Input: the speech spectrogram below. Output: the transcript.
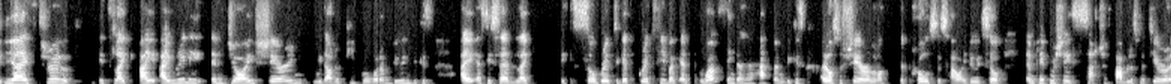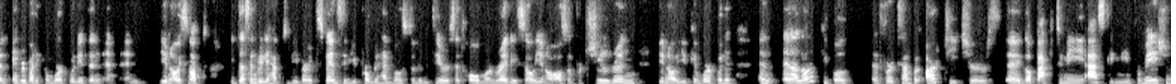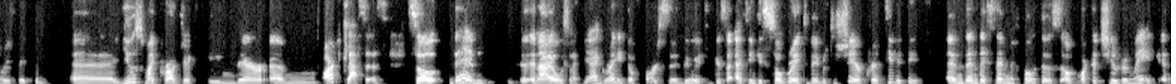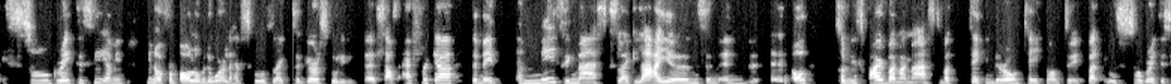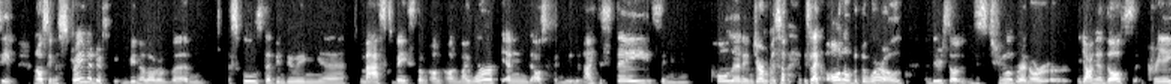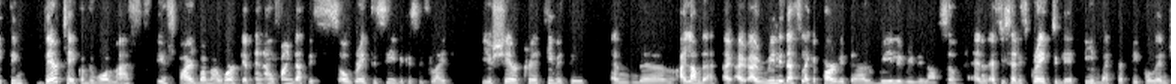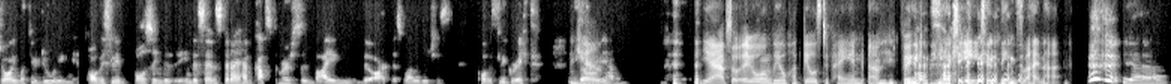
Yeah it's true. It's like i i really enjoy sharing with other people what i'm doing because i as you said like it's so great to get great feedback. And one thing that happened because I also share a lot the process how I do it. So and paper mache is such a fabulous material, and everybody can work with it. And and and you know, it's not it doesn't really have to be very expensive. You probably have most of the materials at home already. So you know, also for children, you know, you can work with it. And and a lot of people, uh, for example, art teachers, uh, got back to me asking me information or if they could uh, use my project in their um, art classes. So then, and I always like, yeah, great, of course, uh, do it because I, think it's so great to be able to share creativity. And then they send me photos of what the children make, and it's so great to see. I mean, you know, from all over the world. I have schools like the girls' school in uh, South Africa. They made amazing masks like lions and, and and all sort of inspired by my mask, but taking their own take onto it. But it was so great to see. And also in Australia, there's been a lot of um, schools that have been doing uh, masks based on, on, on my work and also in the United States, in Poland, in Germany. So it's like all over the world. There's all these children or young adults creating their take on the wall masks inspired by my work. And, and I find that is so great to see because it's like you share creativity and uh, I love that. I, I, I, really that's like a part of it that I really really love. So and as you said, it's great to get feedback that people enjoy what you're doing. Obviously, also in the in the sense that I have customers buying the art as well, which is obviously great. Yeah. So yeah. yeah, absolutely. Well, we all have bills to pay and um, food yeah, exactly. to eat and things like that. yeah,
